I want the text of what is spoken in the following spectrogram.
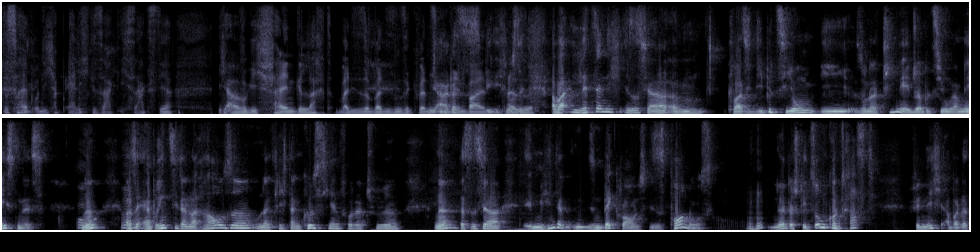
Deshalb, und ich habe ehrlich gesagt, ich sag's dir, ich habe wirklich Schein gelacht bei, dieser, bei diesen Sequenzen Ja, mit das den ist beiden. wirklich lustig. Also, Aber letztendlich ist es ja ähm, quasi die Beziehung, die so einer Teenager-Beziehung am nächsten ist. Ne? Also er bringt sie dann nach Hause und dann kriegt er ein Küsschen vor der Tür. Ne? Das ist ja im Hintergrund, mit diesem Background dieses Pornos. Ne? Das steht so im Kontrast, finde ich. Aber das,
